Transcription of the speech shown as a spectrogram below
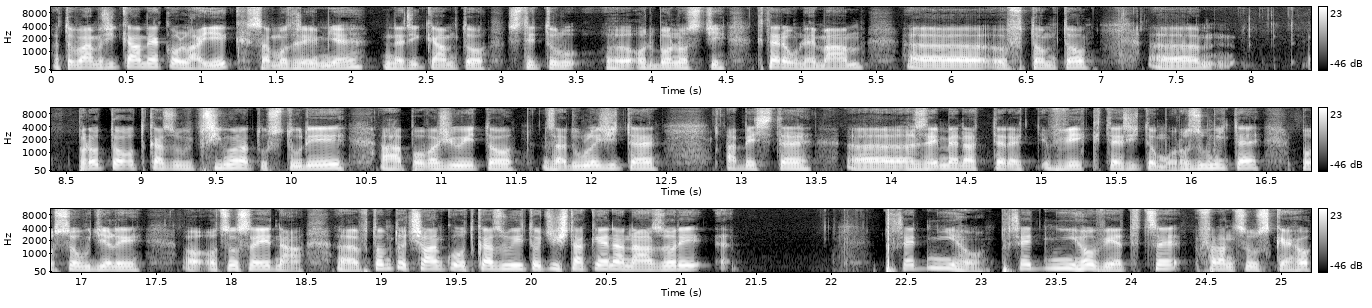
A to vám říkám jako laik, samozřejmě, neříkám to z titulu odbornosti, kterou nemám v tomto proto odkazuji přímo na tu studii a považuji to za důležité, abyste eh, zejména které, vy, kteří tomu rozumíte, posoudili, o, co se jedná. Eh, v tomto článku odkazuji totiž také na názory předního, předního vědce francouzského,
